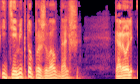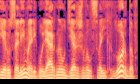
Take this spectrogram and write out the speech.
и теми, кто проживал дальше. Король Иерусалима регулярно удерживал своих лордов,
